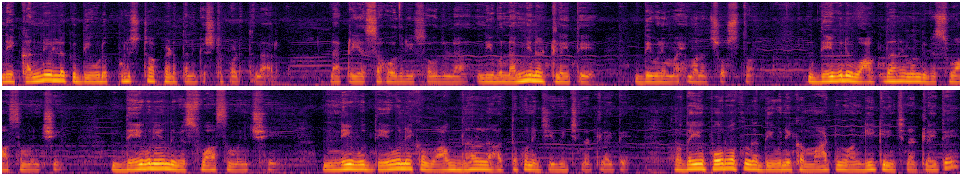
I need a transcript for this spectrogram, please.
నీ కన్నీళ్ళకు దేవుడు పులి స్టాప్ పెడతానికి ఇష్టపడుతున్నారు. నా ప్రియ సహోదరి సోదరుడా నీవు నమ్మినట్లయితే దేవుని మహిమను చూస్తాం. దేవుని వాగ్దానం ముందు విశ్వాసం ఉంచి దేవుని యందు విశ్వాసం ఉంచి నీవు దేవుని యొక్క వాగ్దానాలను హత్తుకొని జీవించినట్లయితే హృదయపూర్వకంగా దేవుని యొక్క మాటను అంగీకరించినట్లయితే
